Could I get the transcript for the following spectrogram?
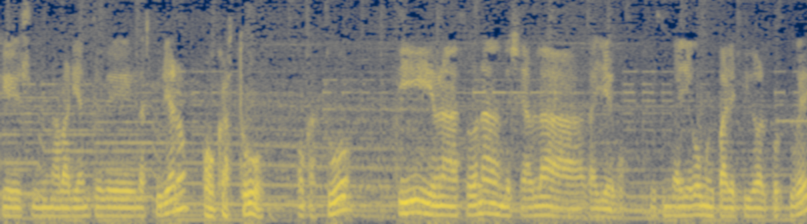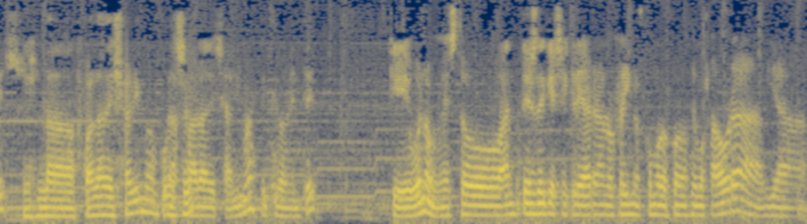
que es una variante del asturiano, O Castúo. o castúo, y una zona donde se habla gallego. Es un gallego muy parecido al portugués. Es la fala de Shalima, puede La ser. fala de Salima, efectivamente. Que bueno, esto antes de que se crearan los reinos como los conocemos ahora, había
